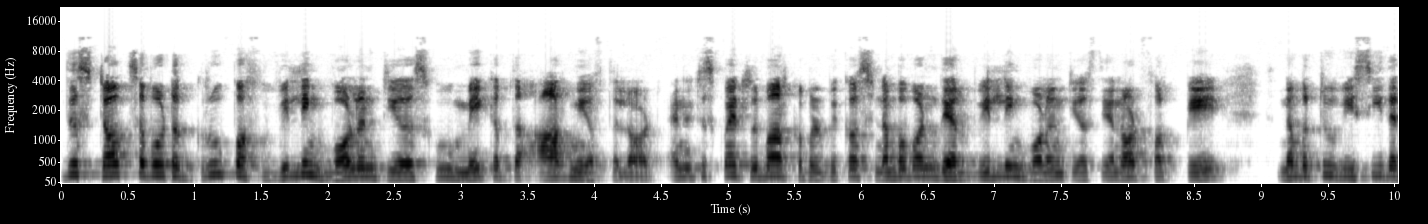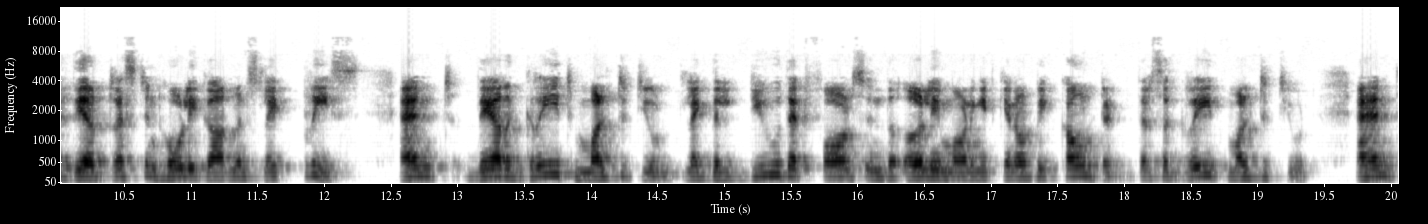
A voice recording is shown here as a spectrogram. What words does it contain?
This talks about a group of willing volunteers who make up the army of the Lord. And it is quite remarkable because, number one, they are willing volunteers, they are not for pay. Number two, we see that they are dressed in holy garments like priests. And they are a great multitude, like the dew that falls in the early morning, it cannot be counted. There's a great multitude. And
